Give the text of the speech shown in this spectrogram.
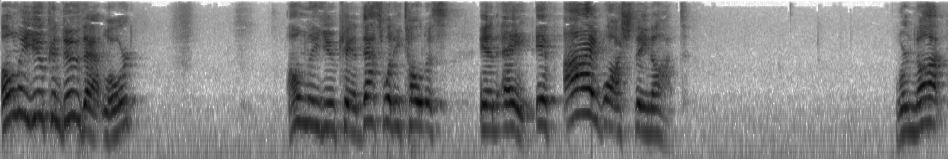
Only you can do that, Lord. Only you can. That's what he told us in 8. If I wash thee not. We're not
